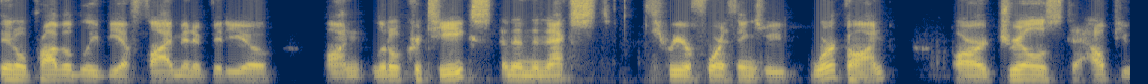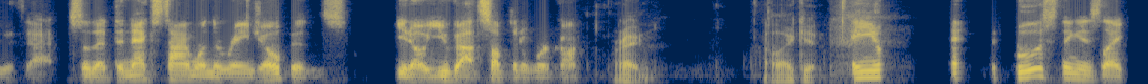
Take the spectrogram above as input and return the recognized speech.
It'll probably be a five minute video on little critiques, and then the next three or four things we work on are drills to help you with that, so that the next time when the range opens, you know you got something to work on. Right. I like it. And you know, the coolest thing is like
